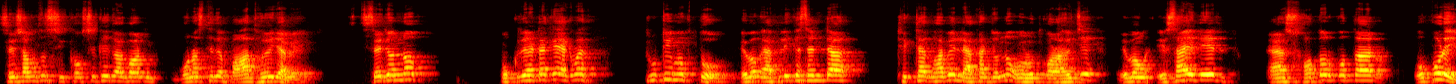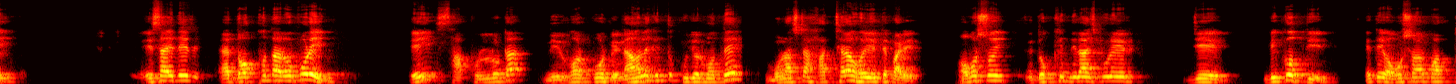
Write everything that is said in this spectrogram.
সেই সমস্ত শিক্ষক শিক্ষিকাগণ বোনাস থেকে বাদ হয়ে যাবে। সেজন্য প্রক্রিয়াটাকে একবার ত্রুটিমুক্ত এবং অ্যাপ্লিকেশনটা ঠিকঠাকভাবে লেখার জন্য অনুরোধ করা হয়েছে এবং এসআইদের সতর্কতার ওপরেই এসআইদের দক্ষতার ওপরেই এই সাফল্যটা নির্ভর করবে। না হলে কিন্তু পুজোর মধ্যে বোনাসটা হাতছাড়া হয়ে যেতে পারে। অবশ্যই দক্ষিণ দিনাজপুরের যে বিজ্ঞপ্তি। এতে অবসরপ্রাপ্ত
